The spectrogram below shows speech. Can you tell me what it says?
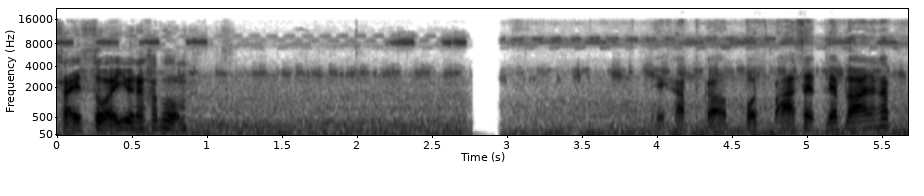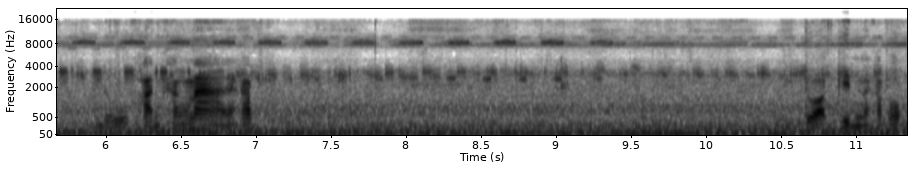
ใสสวยอยู่นะครับผม เคครับก็ปลดปลาเสร็จเรียบร้อยนะครับ ดูคันข้างหน้านะครับ มีตัวกินนะครับผม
